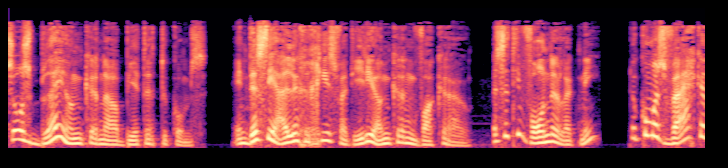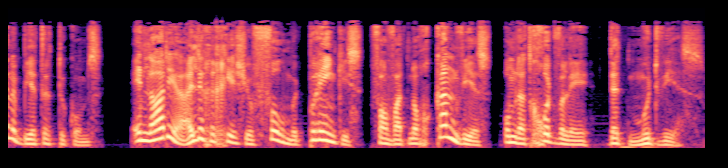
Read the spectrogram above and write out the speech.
So ons bly hunker na 'n beter toekoms. En dis die Heilige Gees wat hierdie hinkering wakker hou. Is dit nie wonderlik nie? Nou kom ons werk aan 'n beter toekoms en laat die Heilige Gees jou vul met prentjies van wat nog kan wees omdat God wil hê dit moet wees.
